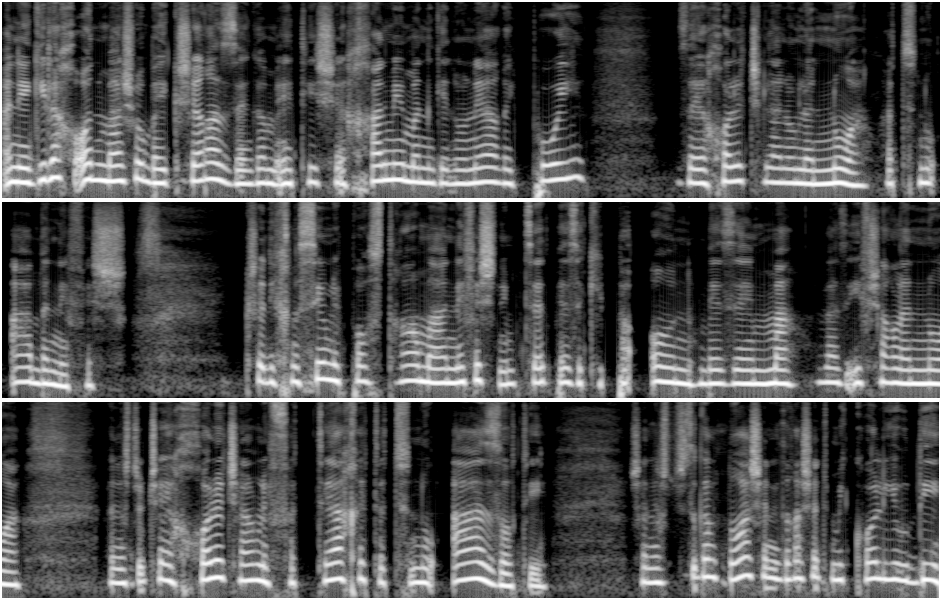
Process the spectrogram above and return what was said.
אני אגיד לך עוד משהו בהקשר הזה, גם אתי, שאחד ממנגנוני הריפוי זה היכולת שלנו לנוע, התנועה בנפש. כשנכנסים לפוסט-טראומה, הנפש נמצאת באיזה קיפאון, באיזה אימה, ואז אי אפשר לנוע. ואני חושבת שהיכולת שלנו לפתח את התנועה הזאתי, שאני חושבת שזו גם תנועה שנדרשת מכל יהודי.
